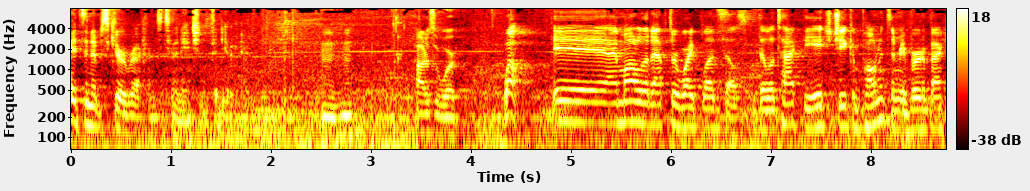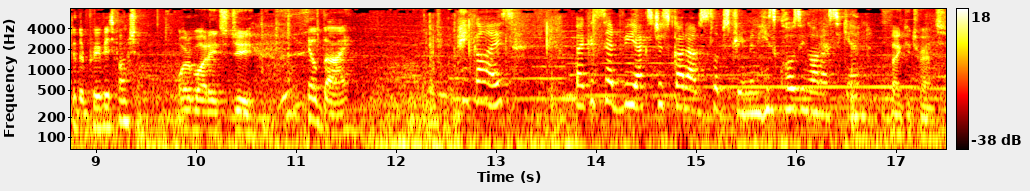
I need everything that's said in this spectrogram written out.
It's an obscure reference to an ancient video game. Mm-hmm. How does it work? Well, eh, I modeled it after white blood cells. They'll attack the HG components and revert it back to their previous function. What about HG? He'll die. Hey guys, Beka said VX just got out of Slipstream and he's closing on us again. Thank you, Trance.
